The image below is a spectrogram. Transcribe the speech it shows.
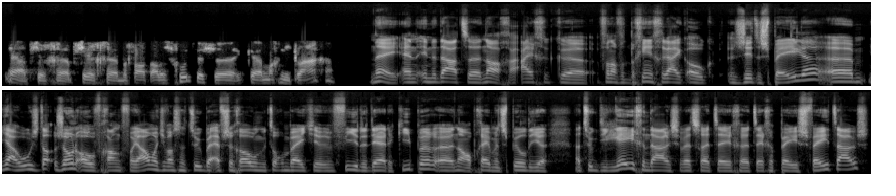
ja, op zich, op zich bevalt alles goed, dus ik mag niet klagen. Nee, en inderdaad, eh, nou, eigenlijk eh, vanaf het begin gelijk ook zitten spelen. Ehm, ja, hoe is dat- zo'n overgang van jou? Want je was natuurlijk bij FC Groningen toch een beetje vierde, derde keeper. Eh, nou, op een gegeven moment speelde je natuurlijk die legendarische wedstrijd tegen, tegen PSV thuis.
